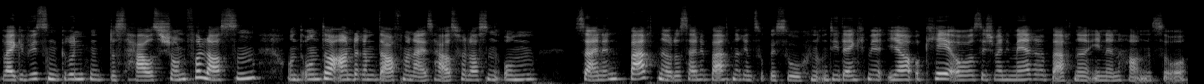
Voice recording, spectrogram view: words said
bei gewissen Gründen das Haus schon verlassen. Und unter anderem darf man ein Haus verlassen, um seinen Partner oder seine Partnerin zu besuchen. Und ich denke mir, ja, okay, aber was ist, wenn ich mehrere PartnerInnen habe? So.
